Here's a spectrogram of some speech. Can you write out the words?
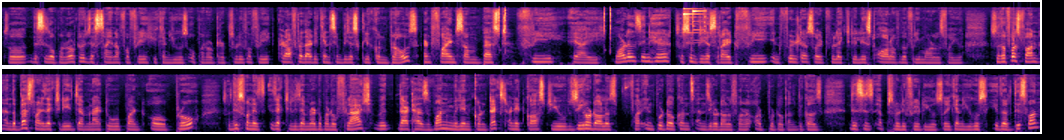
So this is open router. Just sign up for free. You can use open router absolutely for free. And after that you can simply just click on browse and find some best free AI models in here. So simply just write free in filter. So it will actually list all of the free models for you. So the first one and the best one is actually Gemini 2.0 Pro. So this one is, is actually Gemini 2.0 Flash with that has 1 million context and it costs you zero dollars for input tokens and zero dollars for output tokens because this is absolutely free to use. So you can use either this one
